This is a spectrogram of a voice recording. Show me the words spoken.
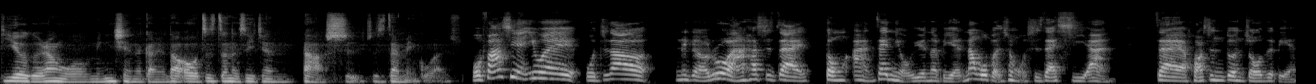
第二个让我明显的感觉到，哦，这真的是一件大事。就是在美国来说，我发现，因为我知道那个若兰她是在东岸，在纽约那边，那我本身我是在西岸。在华盛顿州这边，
